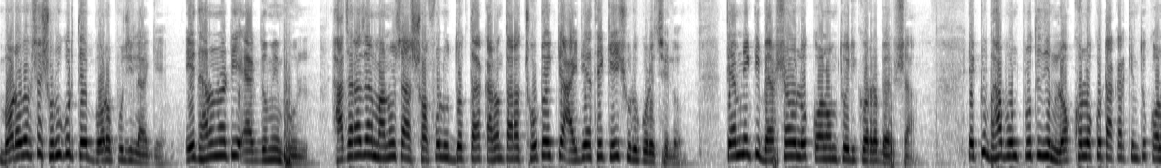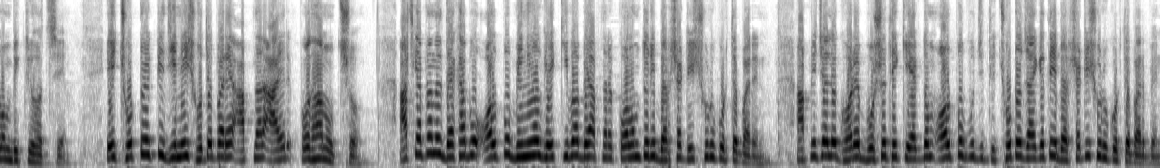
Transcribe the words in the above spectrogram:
বড় ব্যবসা শুরু করতে বড় পুঁজি লাগে। এই ধারণাটি একদমই ভুল। হাজার হাজার মানুষ আর সফল উদ্যোক্তা কারণ তারা ছোট একটি আইডিয়া থেকেই শুরু করেছিল। তেমনি একটি ব্যবসা হলো কলম তৈরি করার ব্যবসা। একটু ভাবুন, প্রতিদিন লক্ষ লক্ষ টাকার কিন্তু কলম বিক্রি হচ্ছে। এই ছোট্ট একটি জিনিস হতে পারে আপনার আয়ের প্রধান উৎস। আজকে আপনাদের দেখাবো অল্প বিনিয়োগে কীভাবে আপনারা কলম তৈরি ব্যবসাটি শুরু করতে পারেন। আপনি চাইলে ঘরে বসে থেকে একদম অল্প পুঁজিতে ছোট জায়গাতেই ব্যবসাটি শুরু করতে পারবেন।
